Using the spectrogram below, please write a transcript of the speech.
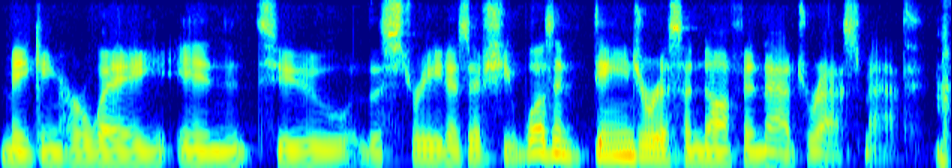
making her way into the street as if she wasn't dangerous enough in that dress, Matt.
